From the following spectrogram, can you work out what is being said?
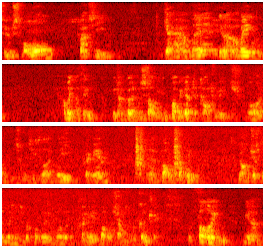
too small to actually get out there. You know, I mean, I mean, I think you know, Burning Soul. You can probably go to Cotteridge Wines, which is like the premier you know, bottle shop in not just the Midlands, but probably one of the premier bottle shops in the country. You'll find you know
